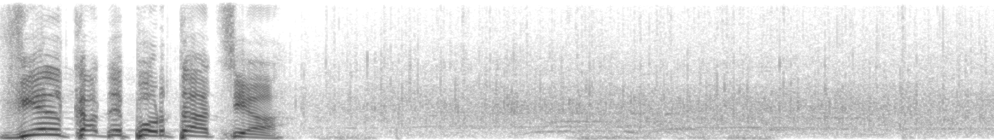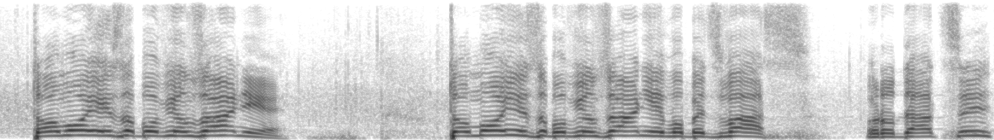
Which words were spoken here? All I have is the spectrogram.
Wielka deportacja. To moje zobowiązanie. To moje zobowiązanie wobec Was, rodacy.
